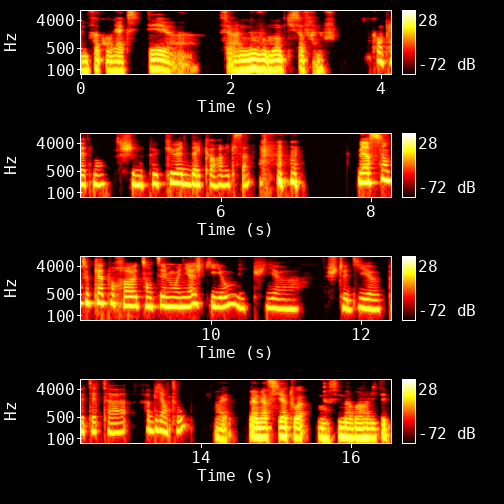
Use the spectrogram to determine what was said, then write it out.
une fois qu'on est accepté, heu, c'est un nouveau monde qui s'offre à nous. Complètement. Je ne peux que être d'accord avec ça. Merci en tout cas pour, heu, ton témoignage Guillaume et puis, heu, je te dis, heu, peut-être à à bientôt. Ouais, bah, merci à toi. Merci de m'avoir invité.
